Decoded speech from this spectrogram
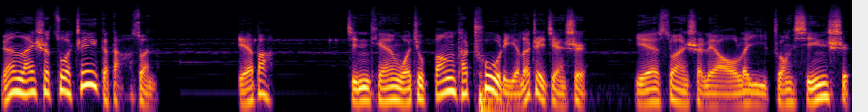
原来是做这个打算的。也罢，今天我就帮她处理了这件事，也算是了了一桩心事。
